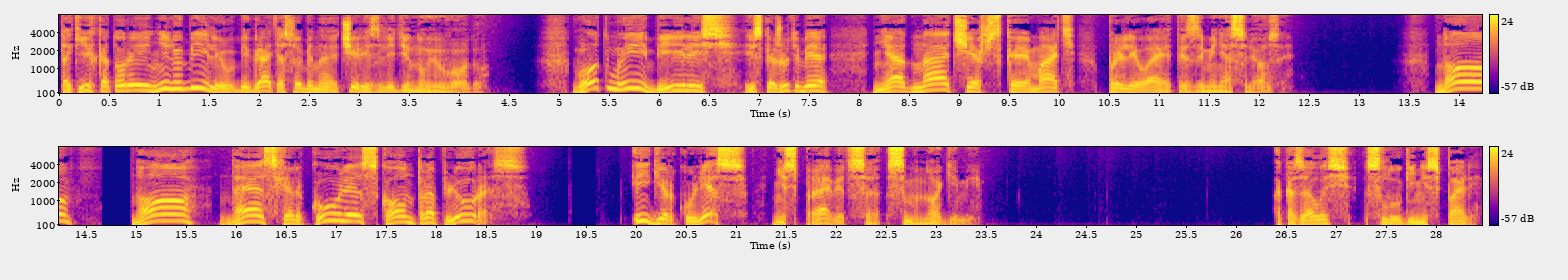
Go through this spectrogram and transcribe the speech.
Таких, которые не любили убегать, особенно через ледяную воду. Вот мы и бились, и скажу тебе, ни одна чешская мать проливает из-за меня слезы. Но, но, нес Херкулес контра плюрес. И Геркулес не справится с многими. Оказалось, слуги не спали,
